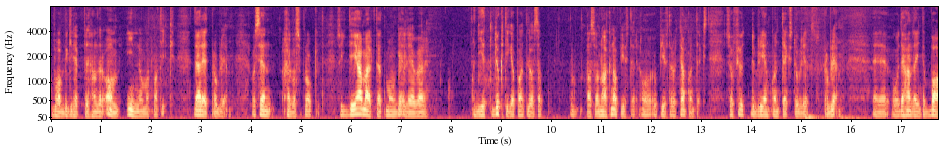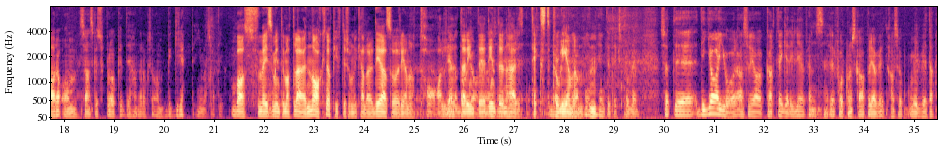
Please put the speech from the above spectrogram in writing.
vad begreppet handlar om inom matematik. Det är ett problem. Och sen själva språket. Så det jag märkt att många elever är jätteduktiga på att lösa alltså nakna uppgifter och uppgifter utan kontext. Så fort det blir en kontext då blir det ett problem. Eh, och det handlar inte bara om svenska språket, det handlar också om begrepp i matematik. Bara för mig som inte är mattelärare, nakna uppgifter som du kallar det, det är alltså rena tal. Rena där tal, inte, ja, det är inte den här textproblemen. Ja, Mm. Inte textproblem. Så att eh, det jag gör, alltså jag kartlägger elevens eh, förkunskaper. Jag vet, alltså vill veta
